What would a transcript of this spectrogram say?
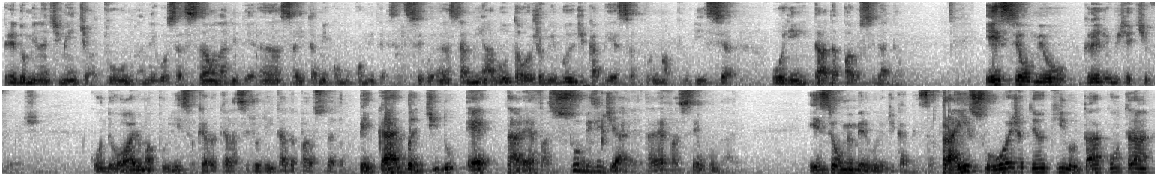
predominantemente eu atuo na negociação, na liderança e também como comentarista de segurança, a minha luta hoje eu mergulho de cabeça por uma polícia orientada para o cidadão. Esse é o meu grande objetivo hoje. Quando eu olho uma polícia, eu quero que ela seja orientada para o cidadão. Pegar bandido é tarefa subsidiária, tarefa secundária. Esse é o meu mergulho de cabeça. Para isso, hoje eu tenho que lutar contra.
